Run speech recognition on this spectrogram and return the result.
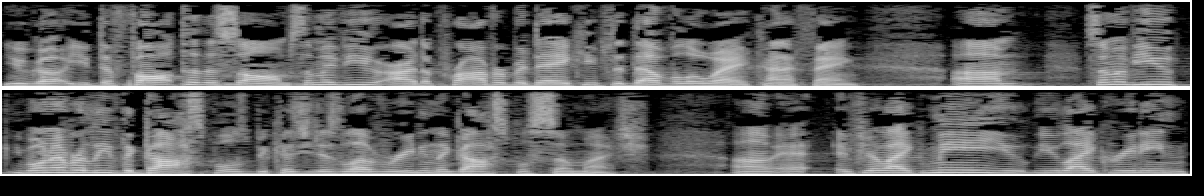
You go, you default to the Psalms. Some of you are the proverb a day keeps the devil away kind of thing. Um, some of you, you won't ever leave the Gospels because you just love reading the Gospels so much. Um, if you're like me, you, you like reading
